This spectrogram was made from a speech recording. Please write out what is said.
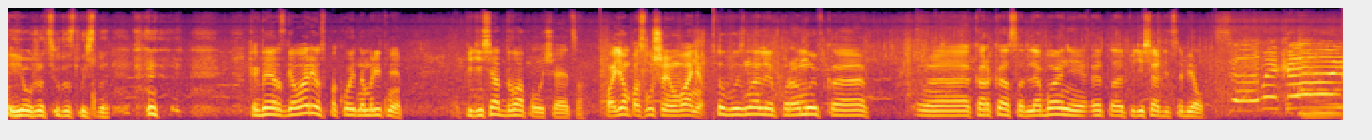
Ее уже отсюда слышно. Когда я разговариваю в спокойном ритме, 52 получается. Пойдем послушаем Ваню. Чтобы вы знали, промывка э, каркаса для бани это 50 децибел. Замыкая круг,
